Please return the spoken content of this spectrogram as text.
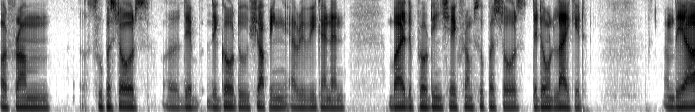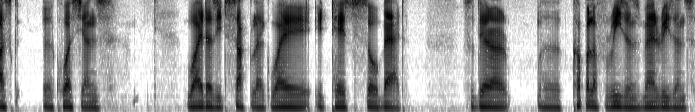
or from superstores. Uh, they they go to shopping every weekend and buy the protein shake from superstores. They don't like it, and they ask uh, questions. Why does it suck? Like why it tastes so bad? So there are a couple of reasons, main reasons,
